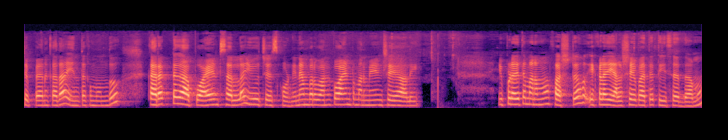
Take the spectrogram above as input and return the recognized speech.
చెప్పాను కదా ఇంతకుముందు కరెక్ట్గా ఆ పాయింట్స్ అలా యూజ్ చేసుకోండి. నెంబర్ వన్ పాయింట్ మనం ఏం చేయాలి? ఇప్పుడైతే మనము ఫస్ట్ ఇక్కడ ఎల్ షేప్ అయితే తీసేద్దాము.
